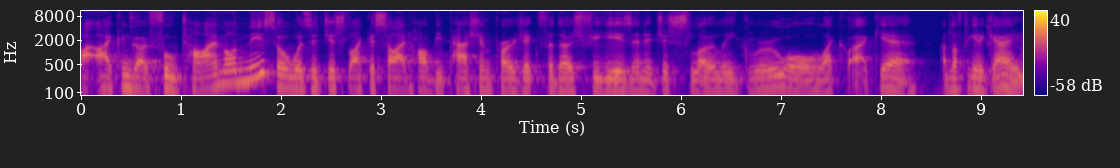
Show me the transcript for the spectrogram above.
I, I can go full time on this, or was it just like a side hobby passion project for those few years, and it just slowly grew, or like like yeah. I'd love to get a gauge.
